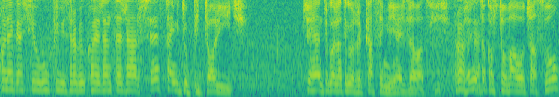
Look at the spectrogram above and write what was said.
Kolega się łupił i zrobił koleżance żart. Przestań mi tu pitolić. Przyjechałem tylko dlatego, że kasę mi miałeś załatwić. Proszę. Że mnie to kosztowało czasu?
